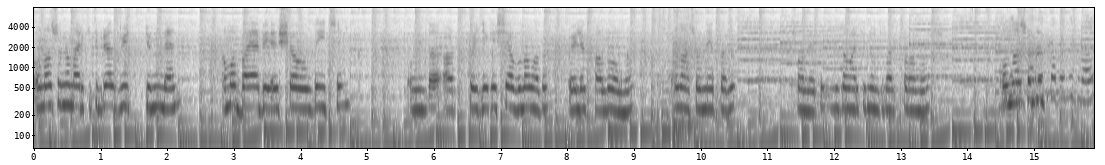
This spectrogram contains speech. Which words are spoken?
Ondan sonra marketi biraz büyüttüm ben. Ama baya bir eşya olduğu için oyunda artık koyacak eşya bulamadım. Öyle kaldı onlar. Ondan sonra yaparız. Sonra yaparız. Burada marketin otoparkı falan var. Ondan sonra kafemiz var.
